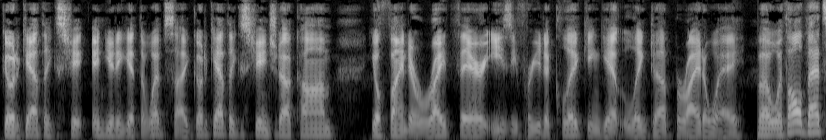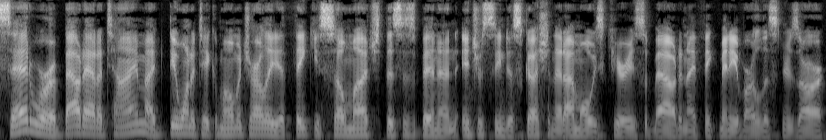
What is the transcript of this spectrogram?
go to Catholic Exchange, and you didn't get the website, go to CatholicExchange.com. You'll find it right there, easy for you to click and get linked up right away. But with all that said, we're about out of time. I do want to take a moment, Charlie, to thank you so much. This has been an interesting discussion that I'm always curious about, and I think many of our listeners are.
